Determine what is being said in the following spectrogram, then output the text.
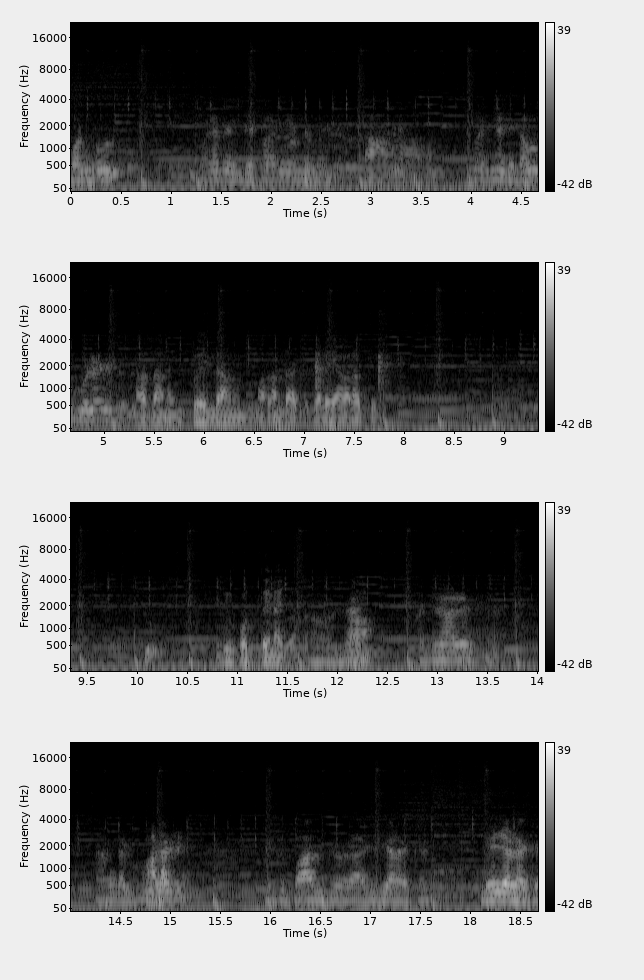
பண்பு ஆ. அதானே இப்போ எல்லாம் மறந்தாச்சு பழைய காலத்து. இது. கொத்தேன் ஐயா ஆ. அதனால நாங்கள் ஊரில் இது பாவிக்கிற அரிசியாளக்க நெல்லளக்க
